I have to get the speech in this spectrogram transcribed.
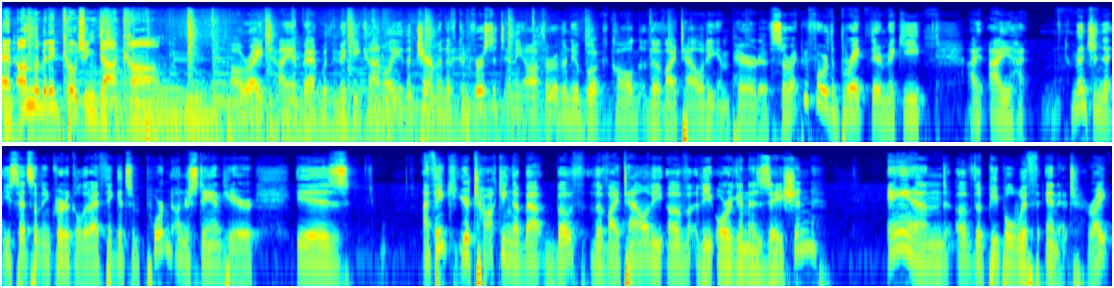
at unlimitedcoaching.com. All right, I am back with Mickey Connolly, the chairman of Conversant and the author of a new book called The Vitality Imperative. So, right before the break there, Mickey, I, I mentioned that you said something critical that I think it's important to understand here is I think you're talking about both the vitality of the organization and of the people within it, right?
